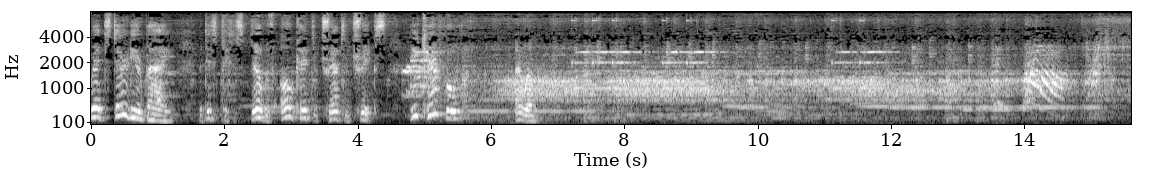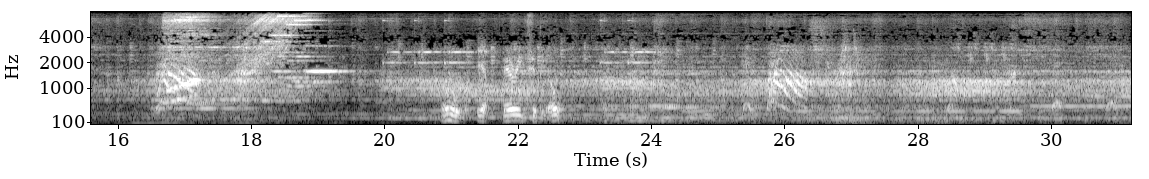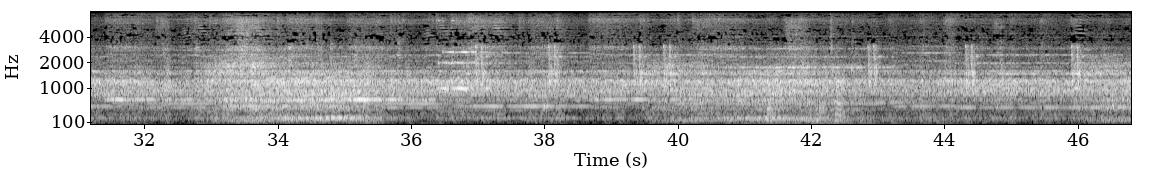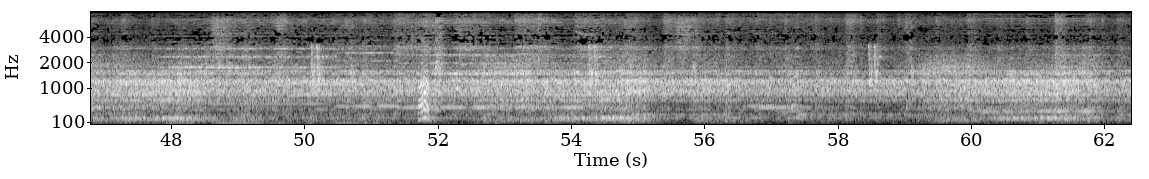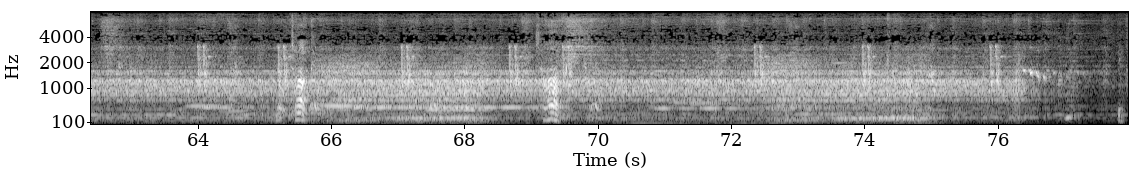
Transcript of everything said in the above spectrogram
Great stir nearby, but this place is filled with all kinds of traps and tricks. Be careful. I will. Oh, yeah, very trippy. Oh.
